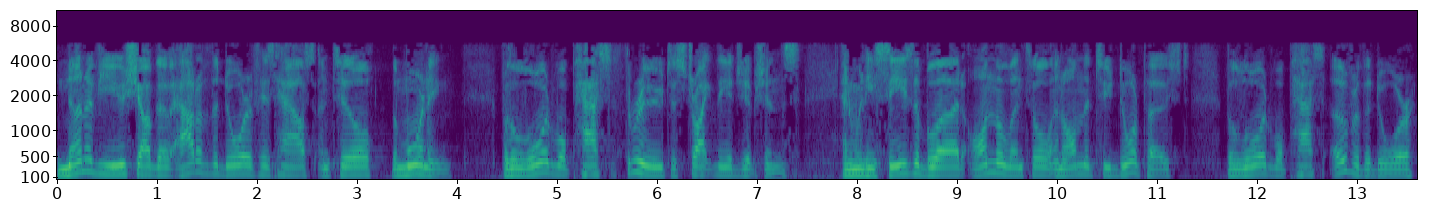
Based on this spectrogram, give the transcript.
None of you shall go out of the door of his house until the morning, for the Lord will pass through to strike the Egyptians. And when he sees the blood on the lintel and on the two doorposts, the Lord will pass over the door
